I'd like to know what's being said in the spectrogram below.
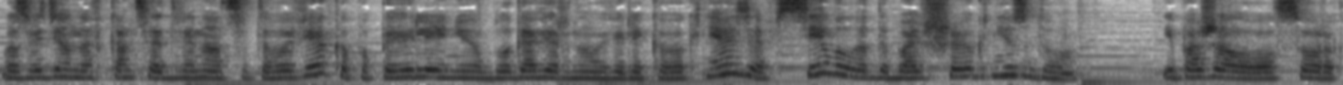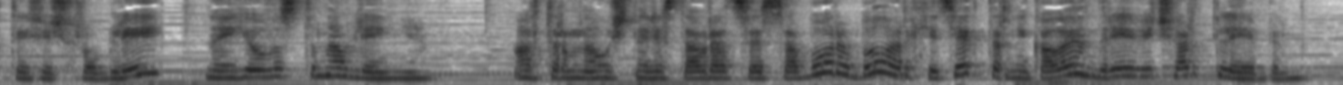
возведенной в конце XII века по повелению благоверного великого князя Всеволода Большое Гнездо, и пожаловал 40 тысяч рублей на ее восстановление. Автором научной реставрации собора был архитектор Николай Андреевич Артлебин –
